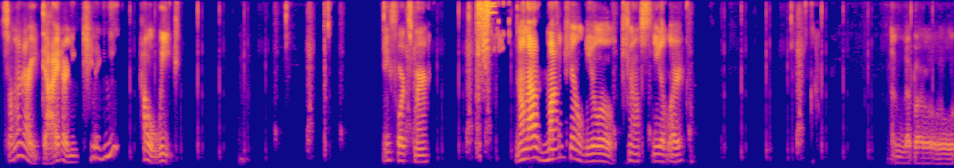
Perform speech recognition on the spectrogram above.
Someone already died? Are you kidding me? How weak. Hey, Fort Smurf. No, that was my kill, you little kill stealer. Hello.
